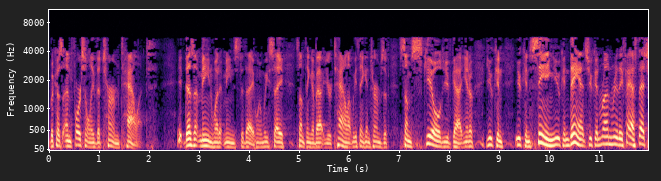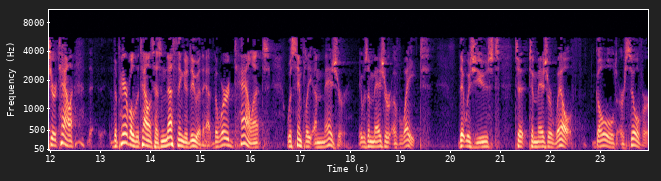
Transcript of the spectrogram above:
Because unfortunately, the term talent it doesn't mean what it means today. When we say something about your talent, we think in terms of some skill you've got. You know, you can, you can sing, you can dance, you can run really fast. That's your talent. The parable of the talents has nothing to do with that. The word talent was simply a measure. It was a measure of weight that was used to, to measure wealth, gold or silver.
